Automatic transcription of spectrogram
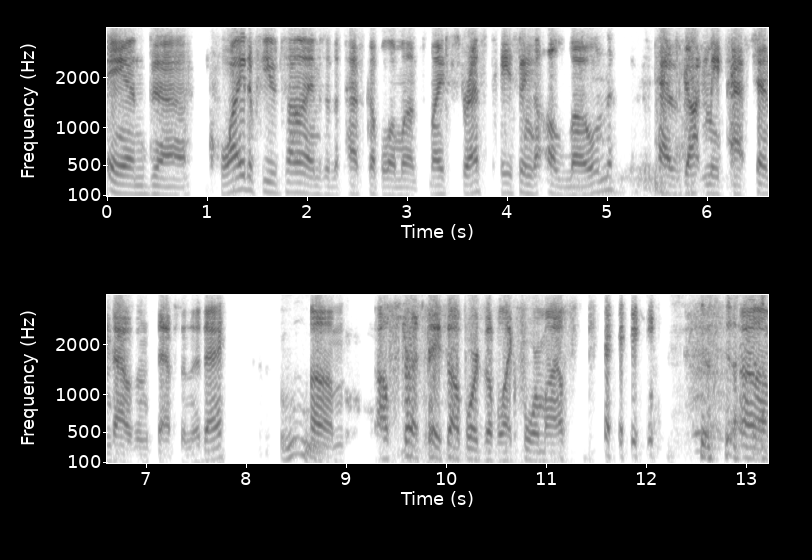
And uh, quite a few times in the past couple of months, my stress pacing alone has gotten me past 10,000 steps in a day. Um, I'll stress pace upwards of like four miles a day. um,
